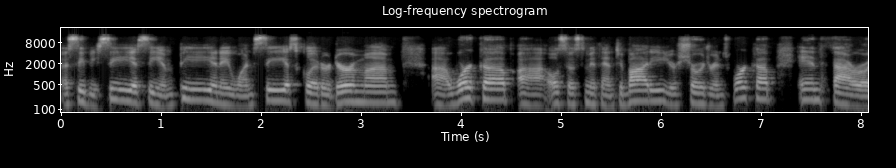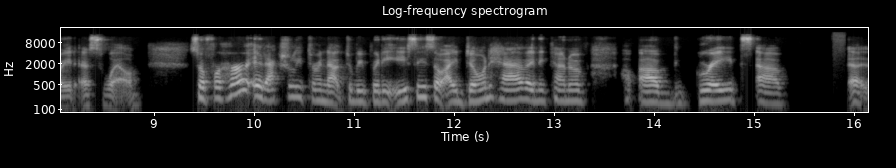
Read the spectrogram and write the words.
a CBC, a CMP, an A1C, a scleroderma uh, workup, uh, also Smith antibody, your Sjogren's workup, and thyroid as well. So for her, it actually turned out to be pretty easy. So I don't have any kind of uh, great uh, uh,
